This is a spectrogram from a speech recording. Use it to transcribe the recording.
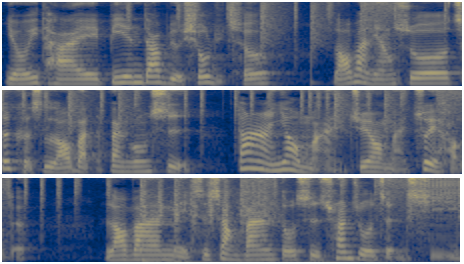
有一台 B N W 修理车，老板娘说这可是老板的办公室，当然要买就要买最好的。老板每次上班都是穿着整齐、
